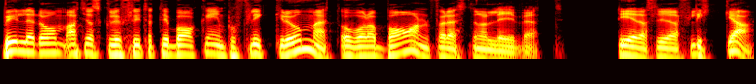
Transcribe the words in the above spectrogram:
Ville de att jag skulle flytta tillbaka in på flickrummet och vara barn för resten av livet? Deras lilla flicka.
